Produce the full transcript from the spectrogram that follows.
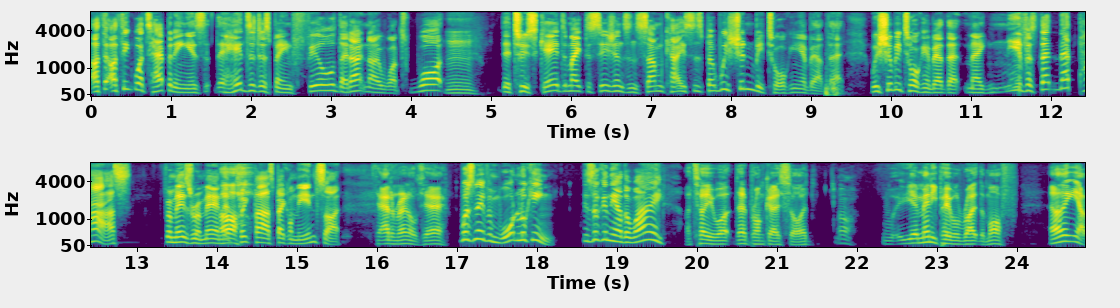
I, th- I think what's happening is that the heads are just being filled. They don't know what's what. Mm. They're too scared to make decisions in some cases, but we shouldn't be talking about that. We should be talking about that magnificent that that pass from Ezra Mam, that Oh. flick pass back on the inside, To Adam Reynolds, yeah. wasn't even looking. He's looking the other way. I tell you what, that Broncos side, Oh, yeah, many people wrote them off, and I think yeah,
